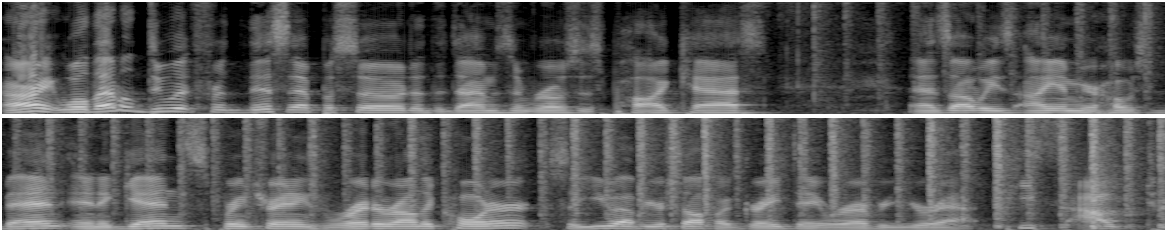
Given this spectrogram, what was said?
All right, well, that'll do it for this episode of the Diamonds and Roses podcast. As always, I am your host, Ben. And again, spring training is right around the corner. So you have yourself a great day wherever you're at. Peace out.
